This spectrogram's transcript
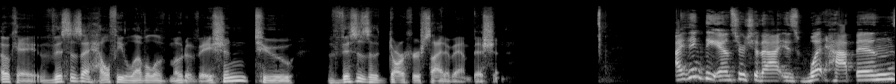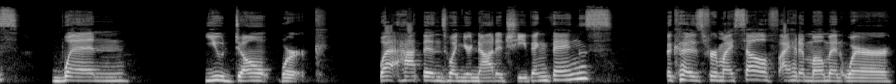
okay, this is a healthy level of motivation to this is a darker side of ambition? I think the answer to that is what happens when you don't work? What happens when you're not achieving things? Because for myself, I had a moment where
